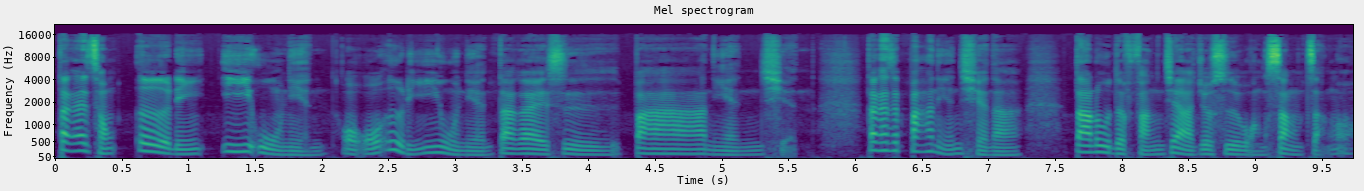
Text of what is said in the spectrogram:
大概从二零一五年哦，我二零一五年大概是八年前。大概在八年前啊，大陆的房价就是往上涨哦，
